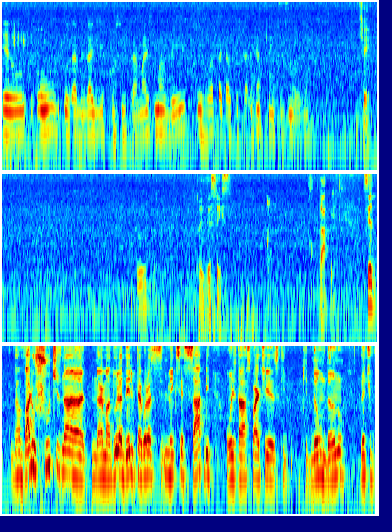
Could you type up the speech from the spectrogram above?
Eu vou usar a habilidade de concentrar mais uma vez e vou atacar o que está na minha frente de novo. Ok. 2d6. Tá. Você dá vários chutes na, na armadura dele, porque agora meio que você sabe onde tá as partes que, que dão dano. Dá tipo,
